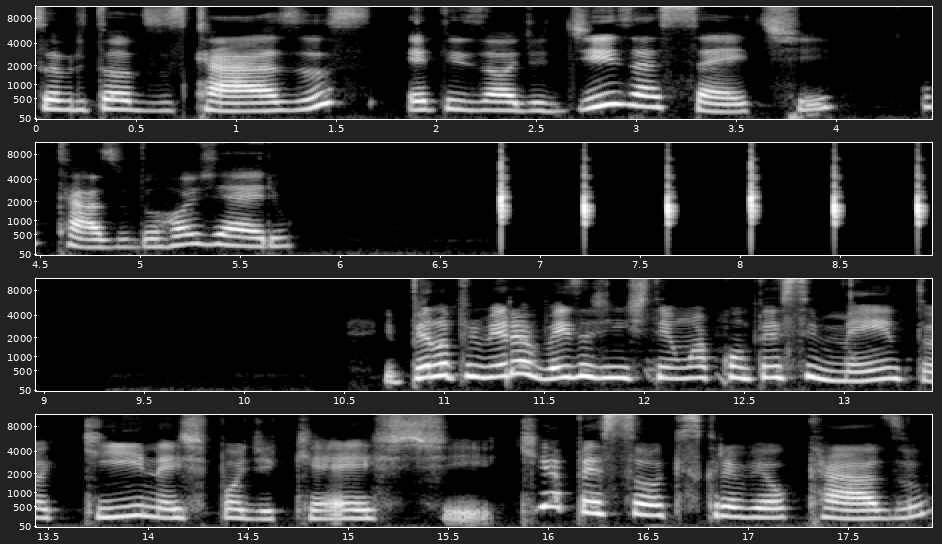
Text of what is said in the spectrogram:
Sobre todos os casos, episódio 17, o caso do Rogério. E pela primeira vez a gente tem um acontecimento aqui neste podcast que a pessoa que escreveu o caso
